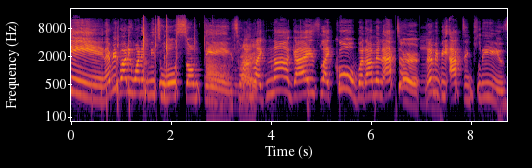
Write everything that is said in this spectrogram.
hosting. Everybody wanted me to host something. Ah, so got I'm like, nah, guys, like, cool, but I'm an actor. Let me be acting, please.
